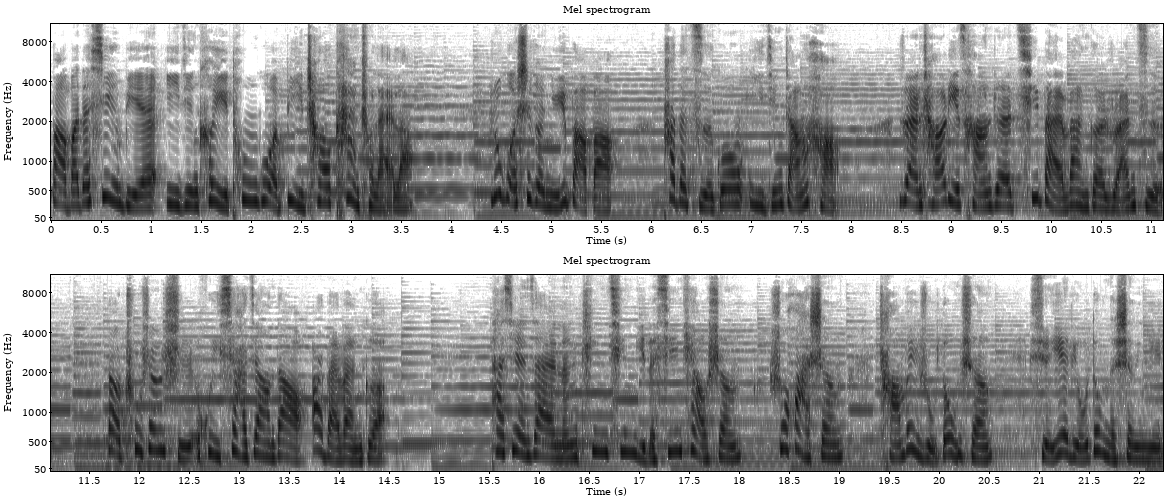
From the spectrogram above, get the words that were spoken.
宝宝的性别已经可以通过 B 超看出来了。如果是个女宝宝，她的子宫已经长好。卵巢里藏着七百万个卵子，到出生时会下降到二百万个。他现在能听清你的心跳声、说话声、肠胃蠕动声、血液流动的声音。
